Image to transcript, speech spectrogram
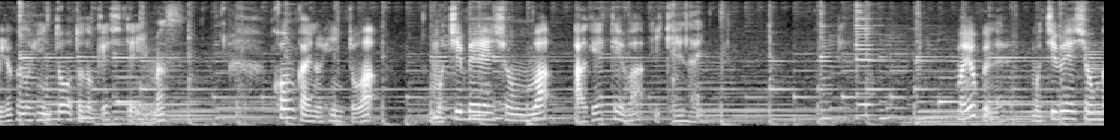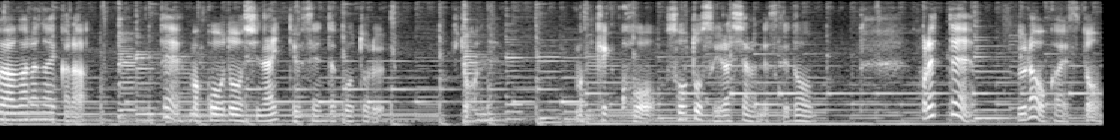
魅力のヒントをお届けしています。今回のヒントはモチベーションは上げてはいけない。まあ、よくね、モチベーションが上がらないからで、まあ、行動しないっていう選択を取る人がね、まあ、結構相当数いらっしゃるんですけどこれって裏を返すと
